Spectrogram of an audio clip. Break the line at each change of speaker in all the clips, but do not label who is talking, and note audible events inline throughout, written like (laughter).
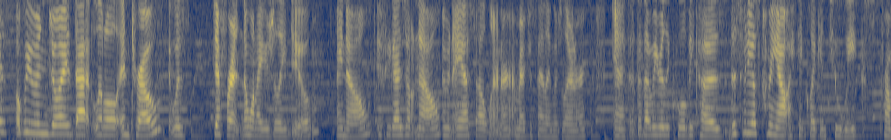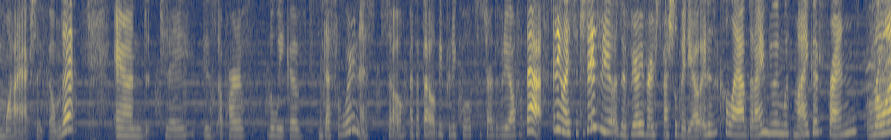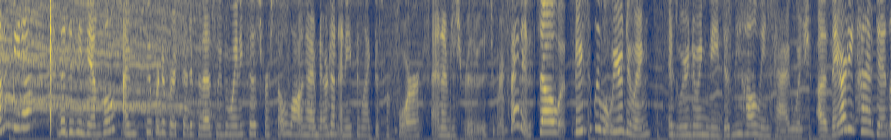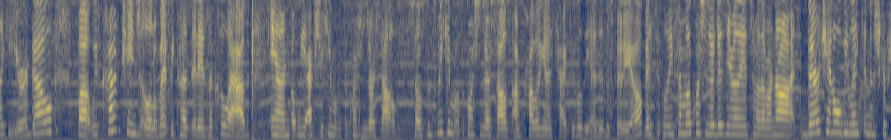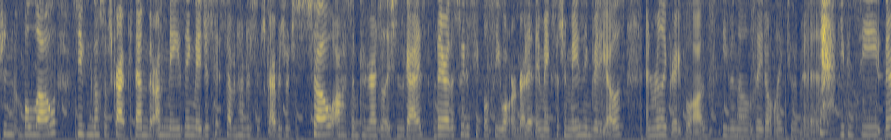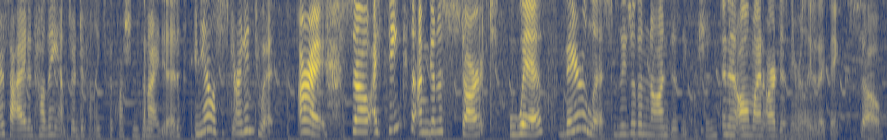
guys. Hope you enjoyed that little intro. It was different than what I usually do. I know. If you guys don't know, I'm an ASL learner, American Sign Language learner, and I thought that that would be really cool because this video is coming out, I think, like in two weeks from when I actually filmed it, and today is a part of the week of deaf awareness. So I thought that would be pretty cool to start the video off with that. Anyway, so today's video is a very, very special video. It is a collab that I'm doing with my good friends, Rowan and Mina, the Disney Damsels. I'm super duper excited for this. We've been waiting for this for so long and I've never done anything like this before and I'm just really really super excited. So basically what we are doing is we are doing the Disney Halloween tag which uh, they already kind of did like a year ago but we've kind of changed it a little bit because it is a collab and we actually came up with the questions ourselves. So since we came up with the questions ourselves I'm probably going to tag people at the end of this video. Basically some of the questions are Disney related, some of them are not. Their channel will be linked in the description below so you can go subscribe to them. They're amazing. They just hit 700 subscribers subscribers, which is so awesome. Congratulations, guys. They are the sweetest people, so you won't regret it. They make such amazing videos and really great vlogs, even though they don't like to admit it. (laughs) you can see their side and how they answered differently to the questions than I did. And yeah, let's just get right into it. Alright, so I think that I'm gonna start with their list. because These are the non-Disney questions. And then all mine are Disney related, I think. So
